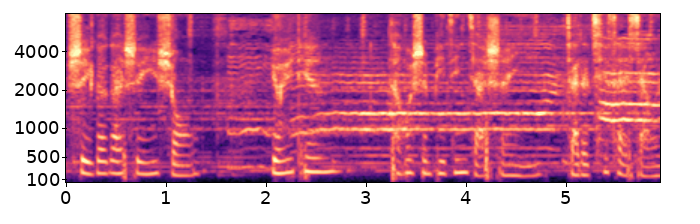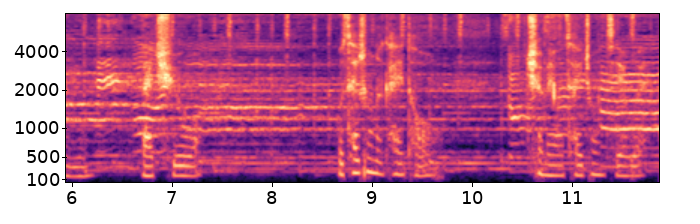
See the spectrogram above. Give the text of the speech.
是一个盖世英雄，有一天他会身披金甲圣衣，驾着七彩祥云来娶我。我猜中了开头，却没有猜中结尾。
